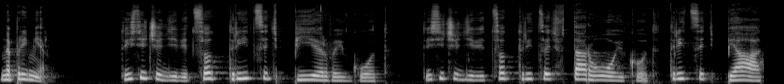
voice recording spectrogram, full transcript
например, 1931 год, 1932 год, 35,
